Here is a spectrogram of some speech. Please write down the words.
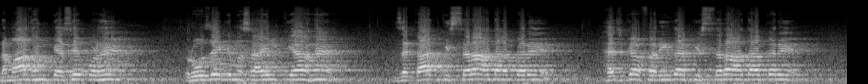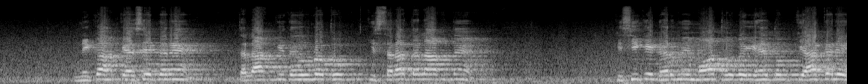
नमाज़ हम कैसे पढ़ें, रोज़े के मसाइल क्या हैं, ज़क़़त किस तरह अदा करें, हज का फरीदा किस तरह अदा करें, निकाह कैसे करें तलाक की ज़रूरत हो, किस तरह तलाक दें? किसी के घर में मौत हो गई है तो क्या करे?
